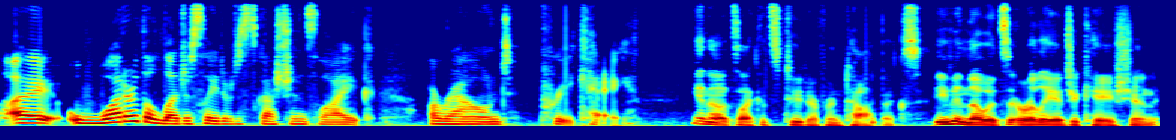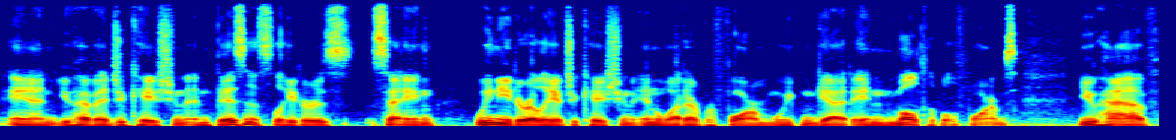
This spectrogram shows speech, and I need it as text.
Mm-hmm. Uh, what are the legislative discussions like around pre-K? You know, it's like it's two different topics. Even though it's early education and you have education and business leaders saying we need early education in whatever form we can get in multiple forms. You have,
